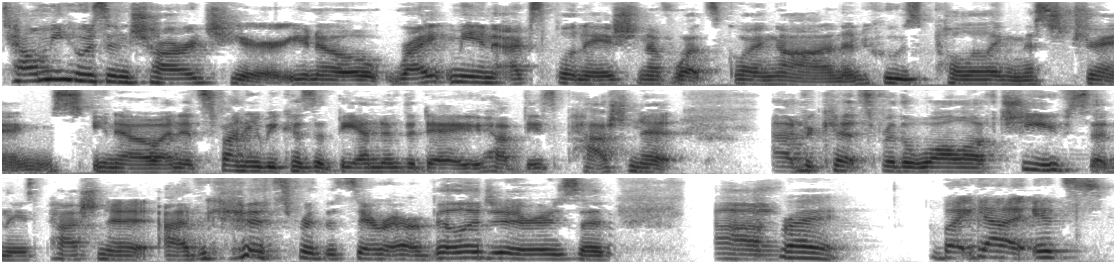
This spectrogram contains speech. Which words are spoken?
tell me who's in charge here. You know, write me an explanation of what's going on and who's pulling the strings. You know, and it's funny because at the end of the day, you have these passionate advocates for the Wolof chiefs and these passionate advocates for the Serer villagers and um, right but yeah, it's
